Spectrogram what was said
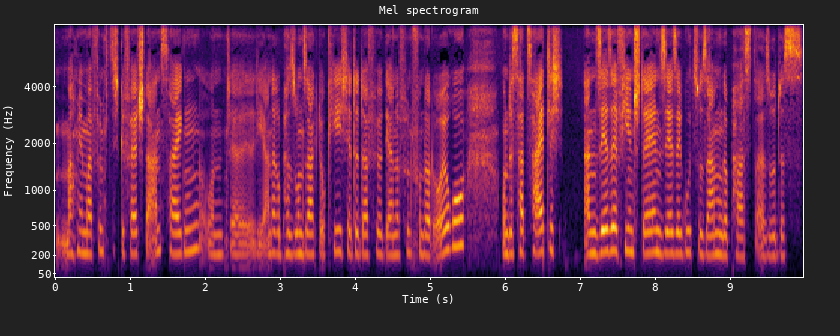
mach mir mal 50 gefälschte Anzeigen und äh, die andere Person sagt, okay, ich hätte dafür gerne 500 Euro und es hat zeitlich an sehr, sehr vielen Stellen sehr, sehr gut zusammengepasst. Also dass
